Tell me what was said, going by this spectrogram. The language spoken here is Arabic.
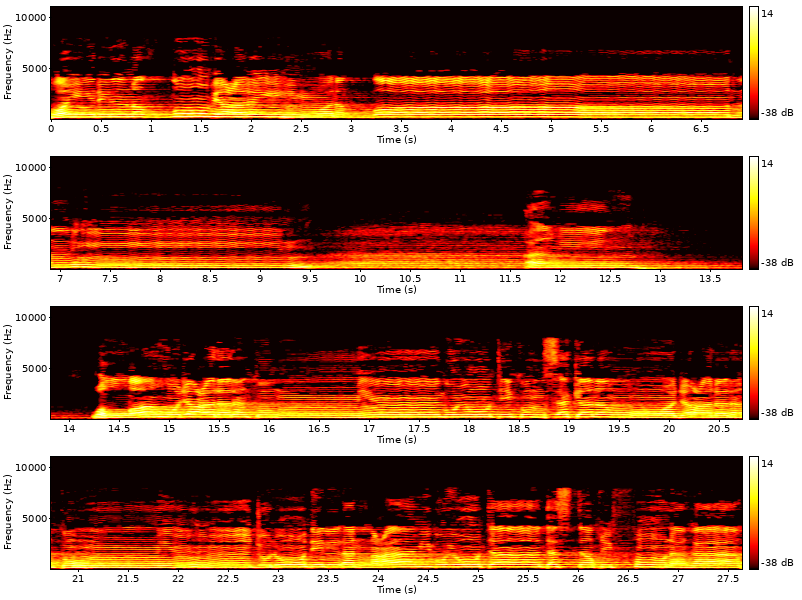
غير المغضوب عليهم ولا الضالين. آمين. والله جعل لكم من بيوتكم سكنا وجعل لكم من جلود الأنعام بيوتا تستخفونها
